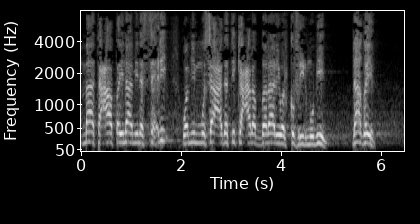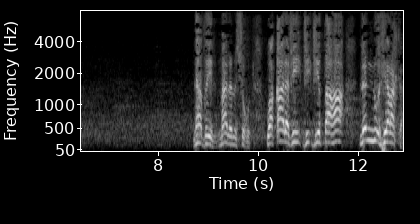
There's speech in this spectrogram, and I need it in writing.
ما تعاطينا من السحر ومن مساعدتك على الضلال والكفر المبين. لا ضير. لا ضير. ما لنا الشغل وقال في, في, في طه لن نؤثرك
